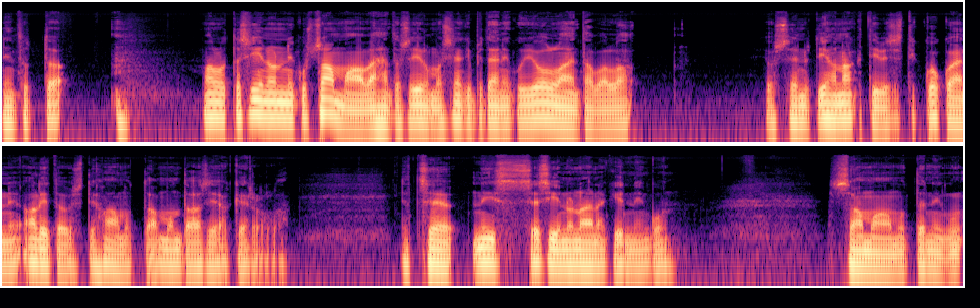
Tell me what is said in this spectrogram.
niin tota, mä luulen, että siinä on niinku samaa vähän tuossa ilmassa. Siinäkin pitää niinku jollain tavalla, jos se nyt ihan aktiivisesti koko ajan, niin alitajuisesti hahmottaa monta asiaa kerrallaan. Et se, niin se siinä on ainakin niinku samaa, mutta niin kuin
